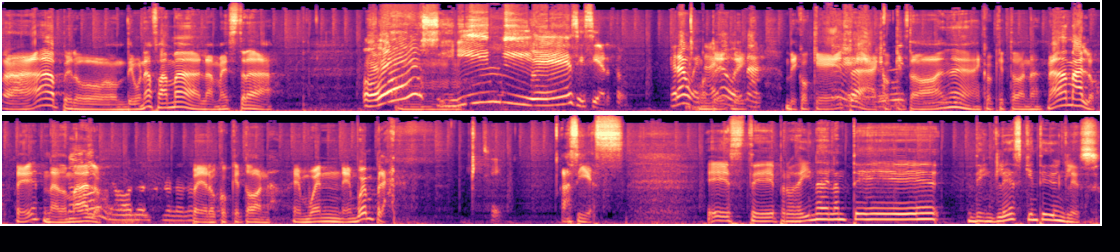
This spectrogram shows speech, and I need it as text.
Ah, pero de una fama la maestra Oh, sí, eh, sí, cierto. Era buena, de, era buena. de coqueta, Sí, coquetona, coquetona. Nada malo, ¿eh? Nada malo. No, no, no, no, no, no. Pero coquetona. En buen, en buen plan. Sí. Así es. Este, pero de ahí en adelante. ¿De inglés? ¿Quién te dio inglés?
